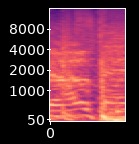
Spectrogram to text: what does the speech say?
Love.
